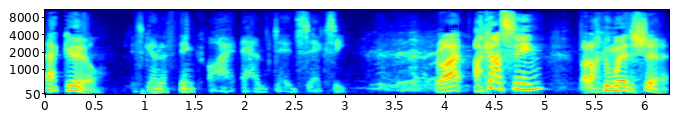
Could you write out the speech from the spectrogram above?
that girl is going to think I am dead sexy. Right? I can't sing, but I can wear the shirt.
